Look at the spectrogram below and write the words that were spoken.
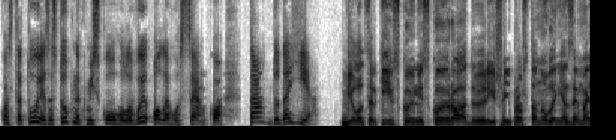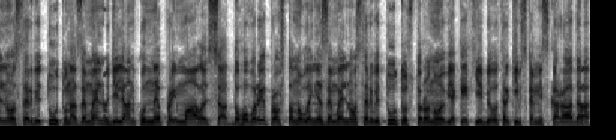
констатує заступник міського голови Олег Осенко Та додає. Білоцерківською міською радою рішень про встановлення земельного сервітуту на земельну ділянку не приймалося. Договори про встановлення земельного сервітуту, стороною в яких є Білоцерківська міська рада,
